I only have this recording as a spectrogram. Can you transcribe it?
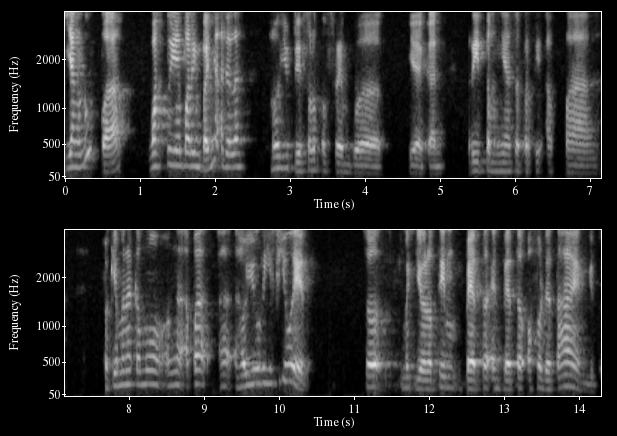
yang lupa, waktu yang paling banyak adalah how you develop a framework, ya kan. Ritmenya seperti apa. Bagaimana kamu nggak apa uh, how you review it. So make your team better and better over the time gitu.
